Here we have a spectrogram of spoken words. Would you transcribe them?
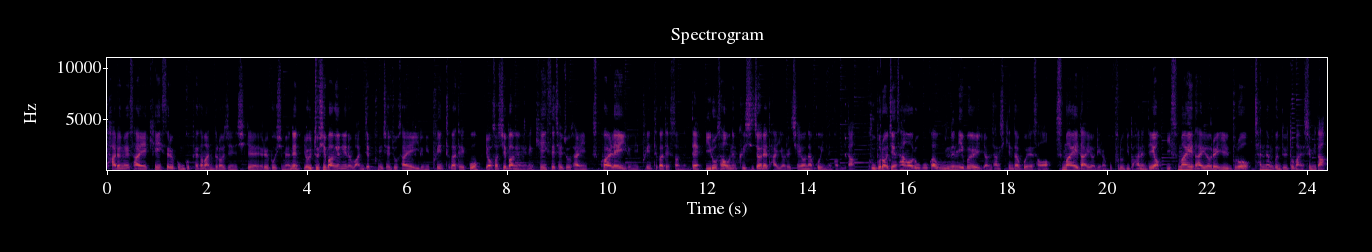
다른 회사의 케이스를 공급해서 만들어진 시계를 보시면은 12시 방향에는 완제품 제조사의 이름이 프린트가 되고 6시 방향에는 케이스 제조사인 스쿠알레의 이름이 프린트가 됐었는데 1545는 그 시절의 다이얼 다이얼을 재현하고 있는 겁니다. 구부러진 상어 로고가 웃는 입을 연상시킨다고 해서 smile 다이얼이라고 부르기도 하는데요. 이 smile 다이얼을 일부러 찾는 분들도 많습니다.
